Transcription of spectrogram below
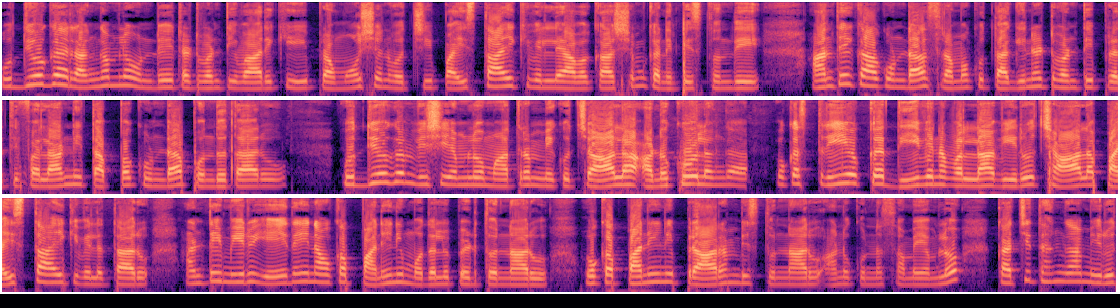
ఉద్యోగ రంగంలో ఉండేటటువంటి వారికి ప్రమోషన్ వచ్చి పై స్థాయికి వెళ్ళే అవకాశం కనిపిస్తుంది. అంతేకాకుండా శ్రమకు తగినటువంటి ప్రతిఫలాన్ని తప్పకుండా పొందుతారు. ఉద్యోగం విషయంలో మాత్రం మీకు చాలా అనుకూలంగా ఒక స్త్రీ యొక్క దీవెన వల్ల వీరు చాలా పై స్థాయికి వెళతారు. అంటే మీరు ఏదైనా ఒక పనిని మొదలు పెడుతున్నారు ఒక పనిని ప్రారంభిస్తున్నారు అనుకున్న సమయంలో ఖచ్చితంగా మీరు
